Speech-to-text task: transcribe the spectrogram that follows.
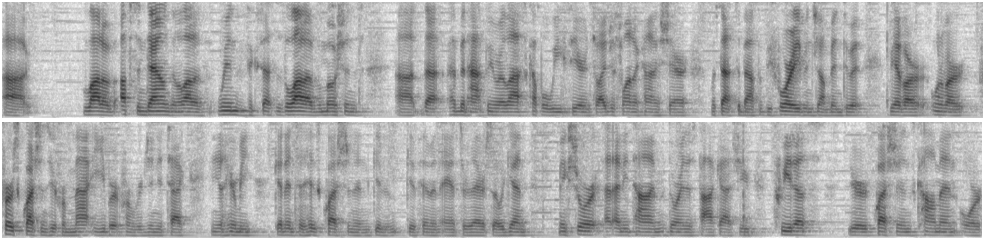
uh, a lot of ups and downs, and a lot of wins and successes, a lot of emotions uh, that have been happening over the last couple weeks here, and so I just want to kind of share what that's about. But before I even jump into it, we have our one of our first questions here from Matt Ebert from Virginia Tech, and you'll hear me get into his question and give him, give him an answer there. So again, make sure at any time during this podcast you tweet us your questions, comment, or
